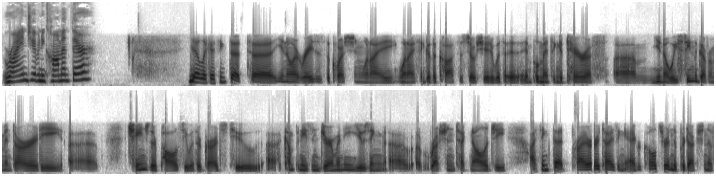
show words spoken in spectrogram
Ryan, do you have any comment there? Yeah, like I think that uh, you know it raises the question when I when I think of the costs associated with uh, implementing a tariff. Um, you know, we've seen the government already uh, change their policy with regards to uh, companies in Germany using uh, Russian technology. I think that prioritizing agriculture and the production of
